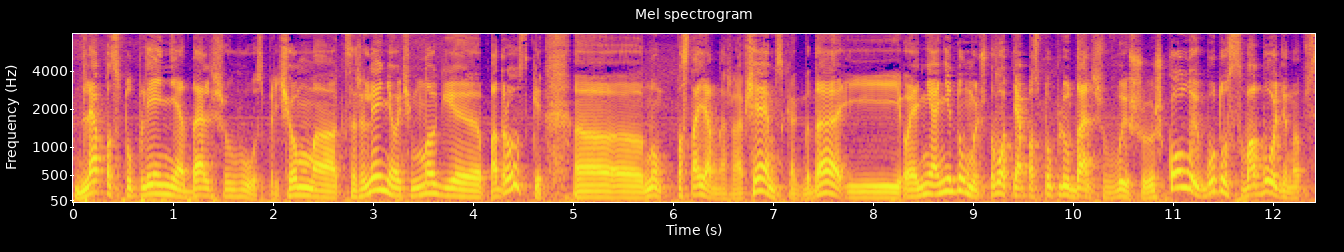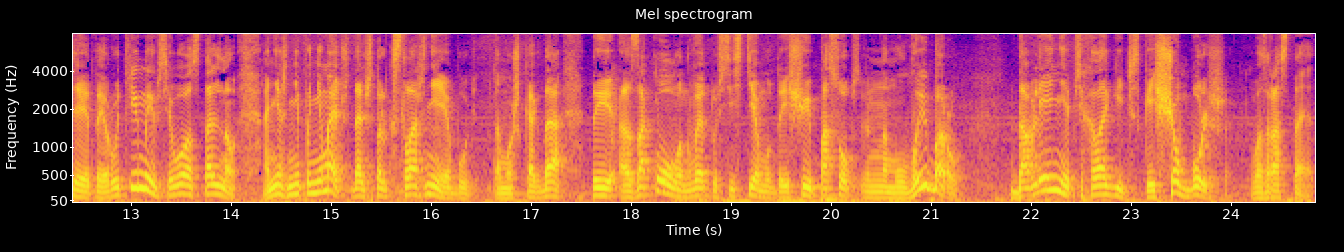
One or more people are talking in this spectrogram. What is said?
для поступления дальше в ВУЗ. Причем, э, к сожалению, очень многие подростки, э, ну, постоянно же общаемся, как бы, да, и они, они думают, что вот я поступлю дальше в высшую школу и буду свободен от всей этой рутины и всего остального. Они же не понимают, что дальше только сложнее будет, потому что когда ты э, закован в эту систему, да еще и по собственному выбору, давление психологическое еще больше возрастает.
